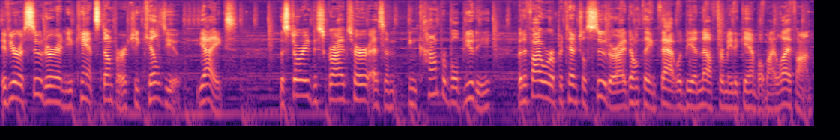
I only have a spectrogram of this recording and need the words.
If you're a suitor and you can't stump her, she kills you. Yikes. The story describes her as an incomparable beauty, but if I were a potential suitor, I don't think that would be enough for me to gamble my life on.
